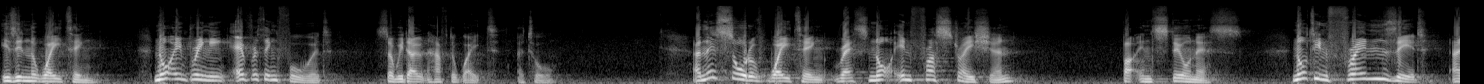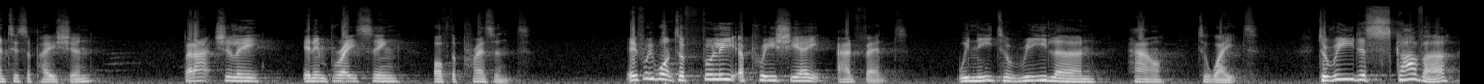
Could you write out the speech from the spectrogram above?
is in the waiting, not in bringing everything forward so we don't have to wait at all. And this sort of waiting rests not in frustration, but in stillness. Not in frenzied anticipation, but actually in embracing of the present. If we want to fully appreciate Advent, we need to relearn how to wait, to rediscover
